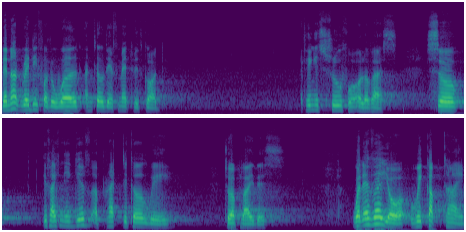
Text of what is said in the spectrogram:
they're not ready for the world until they've met with God. Think it's true for all of us. So, if I may give a practical way to apply this, whatever your wake up time,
